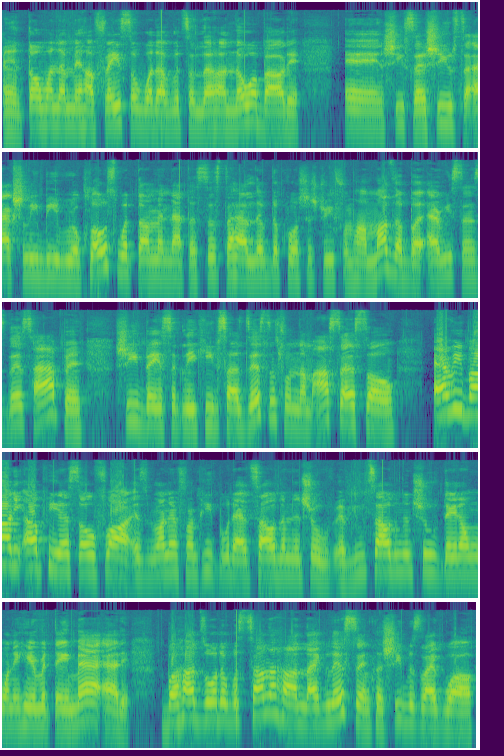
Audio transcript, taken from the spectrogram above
and throwing them in her face or whatever to let her know about it. And she said she used to actually be real close with them and that the sister had lived across the street from her mother. But ever since this happened, she basically keeps her distance from them. I said, so Everybody up here so far is running from people that tell them the truth. If you tell them the truth, they don't want to hear it. They mad at it. But her daughter was telling her, like, listen, because she was like, well,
